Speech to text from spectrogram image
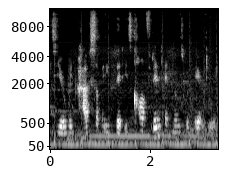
easier when you have somebody that is confident and knows what they are doing.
